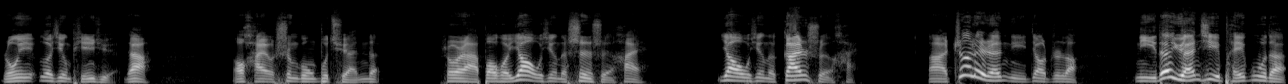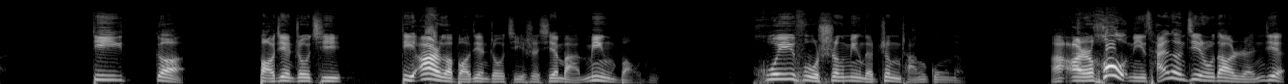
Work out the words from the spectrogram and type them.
容易恶性贫血，对吧？哦，还有肾功不全的。是不是啊？包括药物性的肾损害、药物性的肝损害，啊，这类人你就要知道，你的元气培固的第一个保健周期，第二个保健周期是先把命保住，恢复生命的正常功能，啊，而后你才能进入到人家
